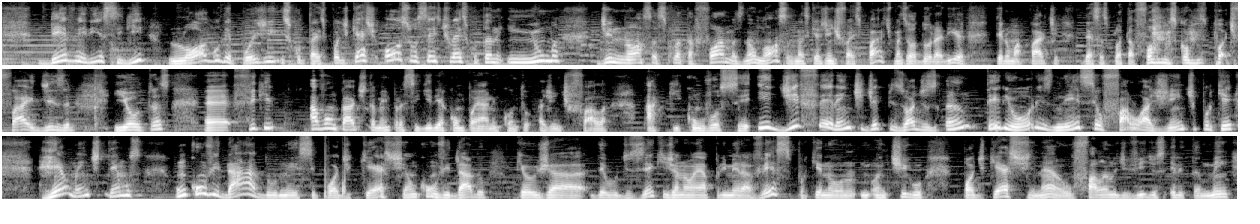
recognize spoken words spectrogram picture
deveria seguir logo depois de escutar esse podcast ou se você estiver escutando em uma de nossas plataformas, não nossas, mas que a gente faz parte, mas eu adoraria ter uma parte dessas plataformas como Spotify, Deezer e outras. É, fique à vontade também para seguir e acompanhar enquanto a gente fala aqui com você. E diferente de episódios anteriores, nesse eu falo a gente, porque realmente temos um convidado nesse podcast. É um convidado que eu já devo dizer que já não é a primeira vez, porque no antigo podcast, né, o Falando de Vídeos, ele também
